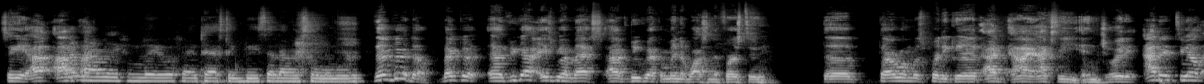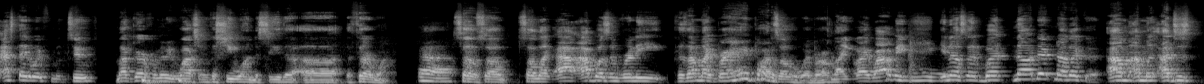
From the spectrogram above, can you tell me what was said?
So yeah, I, I, I'm not really familiar with Fantastic Beasts. I've never seen the movie. they're good though. They're good. Uh, if you got HBO Max, I do recommend watching the first two. The third one was pretty good. I I actually enjoyed it. I didn't. To be honest, I stayed away from it too. My girlfriend made me watch it because she wanted to see the uh the third one. Uh, So so so like I, I wasn't really because I'm like bro Harry Potter's over with bro. Like like why be you know what I'm saying? But no they're no they're good. I'm I'm I just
